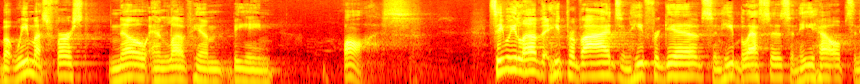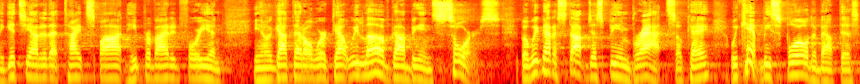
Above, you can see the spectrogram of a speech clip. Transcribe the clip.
but we must first know and love Him being boss. See, we love that He provides and He forgives and He blesses and He helps and He gets you out of that tight spot. He provided for you and, you know, got that all worked out. We love God being source. But we've got to stop just being brats, okay? We can't be spoiled about this.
